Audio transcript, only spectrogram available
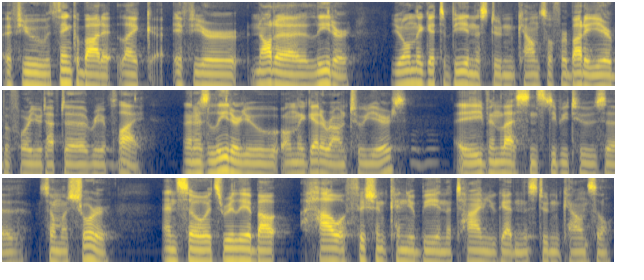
if you think about it, like if you're not a leader, you only get to be in the student council for about a year before you'd have to reapply. Mm-hmm. And as a leader, you only get around two years, mm-hmm. even less since DP2 is uh, so much shorter. And so it's really about how efficient can you be in the time you get in the student council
